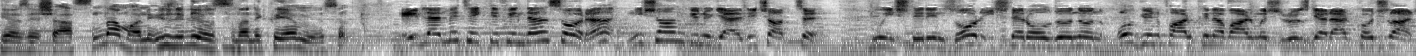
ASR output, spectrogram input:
gözyaşı aslında ama hani üzülüyorsun hani kıyamıyorsun. Evlenme teklifinden sonra nişan günü geldi çattı. Bu işlerin zor işler olduğunun o gün farkına varmış Rüzgar Erkoçlar.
